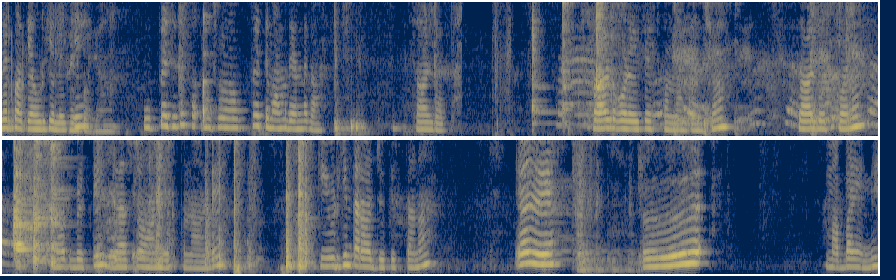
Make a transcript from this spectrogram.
సరిపోతాయి ఉడికేలేకి ఉప్పు వేసితే ఉప్పు ఎత్తే మా అమ్మది ఎందగా సాల్ట్ వేస్తా. సాల్ట్ కూడా వేసేసుకుందాం కొంచెం. సాల్ట్ వేసుకొని మూత పెట్టి గ్యాస్ స్టవ్ ఆన్ చేసుకుందామండి ఇవి ఉడికిన తర్వాత చూపిస్తాను. ఏది? మా అబ్బాయి అండి.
